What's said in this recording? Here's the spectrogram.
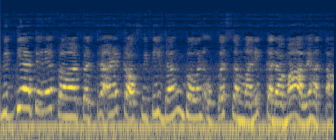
વિદ્યાર્થીઓને પ્રમાણપત્ર અને ટ્રોફીથી રંગભવન ઉપર સન્માનિત કરવામાં આવ્યા હતા.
